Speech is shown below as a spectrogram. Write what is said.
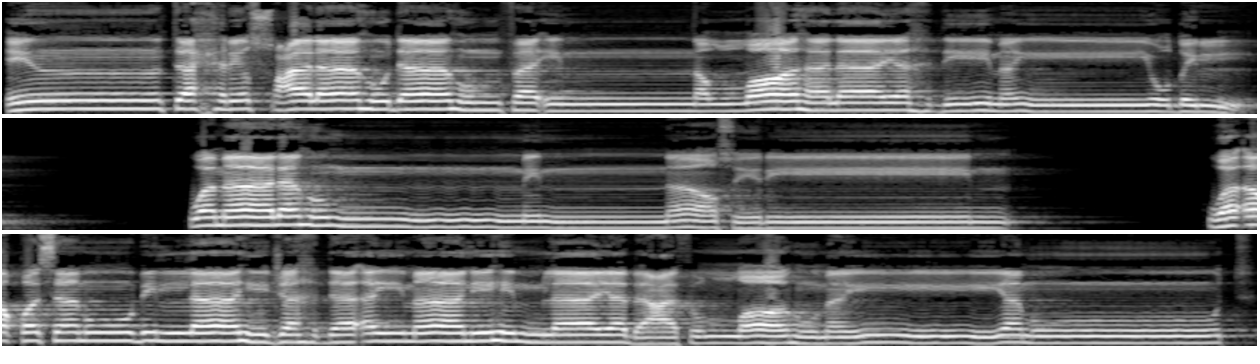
إن تحرص على هداهم فإن الله لا يهدي من يضل وما لهم من ناصرين وأقسموا بالله جهد أيمانهم لا يبعث الله من يموت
